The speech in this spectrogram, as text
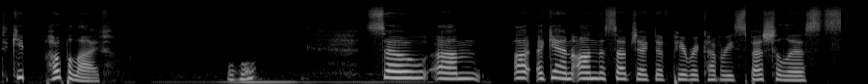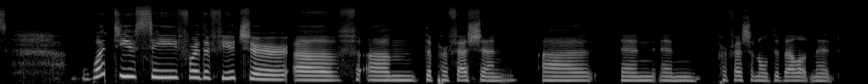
to keep hope alive. Mm-hmm. So, um, uh, again, on the subject of peer recovery specialists, what do you see for the future of um, the profession uh, and and professional development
